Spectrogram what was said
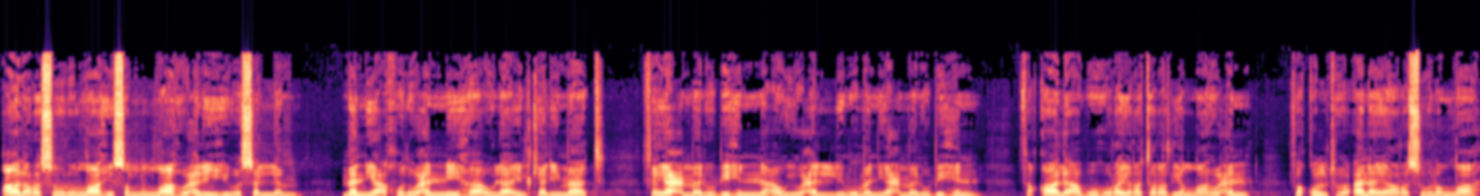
قال رسول الله صلى الله عليه وسلم من يأخذ عني هؤلاء الكلمات فيعمل بهن أو يعلم من يعمل بهن؟ فقال أبو هريرة رضي الله عنه فقلت أنا يا رسول الله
